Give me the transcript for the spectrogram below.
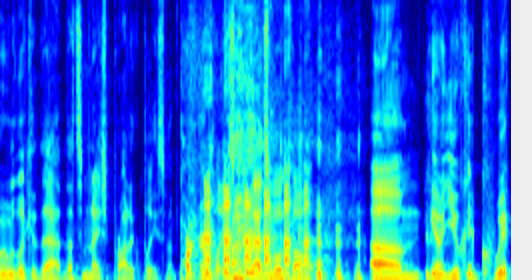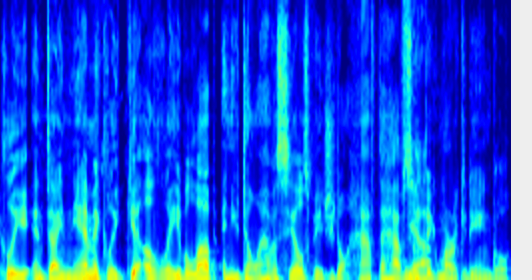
Ooh, look at that. That's some nice product placement. Partner placement. That's what we'll call it. Um, you know, you could quickly and dynamically get a label up and you don't have a sales page. You don't have to have some Yeah. big marketing angle.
